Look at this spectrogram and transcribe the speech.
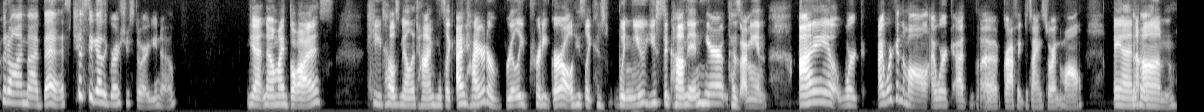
put on my best just to go to the grocery store, you know. Yeah, no, my boss, he tells me all the time, he's like, I hired a really pretty girl. He's like, because when you used to come in here, because I mean, I work, I work in the mall. I work at the graphic design store in the mall. And Uh-huh. um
